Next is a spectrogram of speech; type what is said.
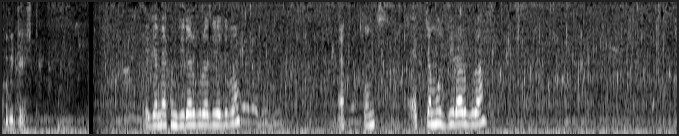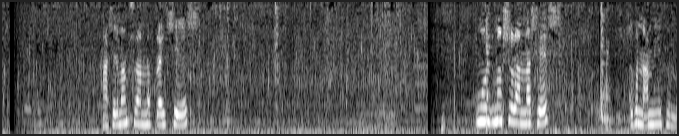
খুবই টেস্ট এই যে আমি এখন জিরার গুঁড়া দিয়ে দেবো। এক এক চামচ জিরার গুঁড়া। হাঁসের মাংস রান্না প্রায় শেষ। মুরগি মাংস রান্না শেষ। এখন নামিয়ে ফেলব।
